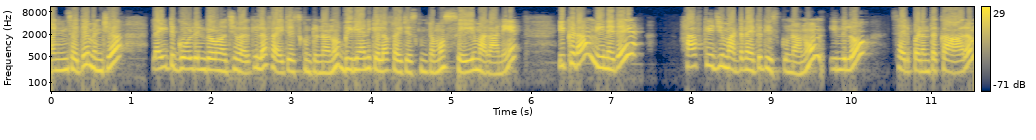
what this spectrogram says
ఆనియన్స్ అయితే మంచిగా లైట్ గోల్డెన్ బ్రౌన్ వచ్చే వరకు ఇలా ఫ్రై చేసుకుంటున్నాను. బిర్యానీకి ఎలా ఫ్రై చేసుకుంటామో సేమ్ అలానే. ఇక్కడ నేనైతే హాఫ్ కేజీ మటన్ అయితే తీసుకున్నాను. ఇందులో సరిపడంత కారం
